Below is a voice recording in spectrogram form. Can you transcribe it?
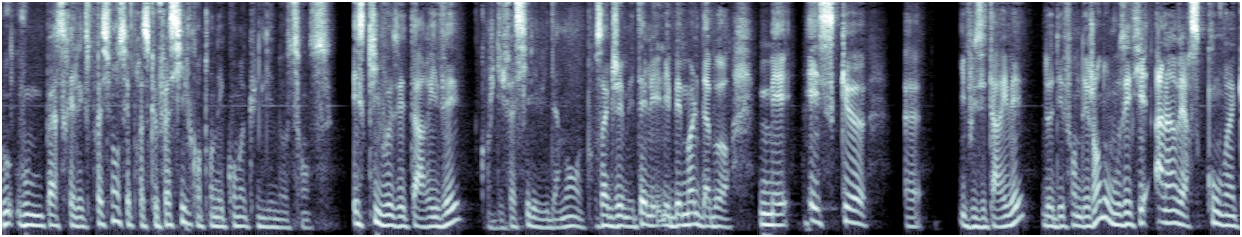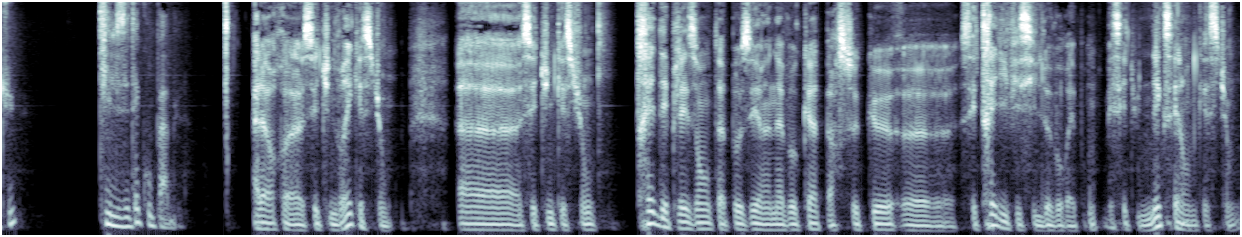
Vous, vous me passerez l'expression, c'est presque facile quand on est convaincu de l'innocence. Est-ce qu'il vous est arrivé, quand je dis facile évidemment, c'est pour ça que j'émettais les, les bémols d'abord, mais est-ce que euh, il vous est arrivé de défendre des gens dont vous étiez à l'inverse convaincu qu'ils étaient coupables? Alors, euh, c'est une vraie question. Euh, c'est une question très déplaisante à poser à un avocat parce que euh, c'est très difficile de vous répondre, mais c'est une excellente question.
